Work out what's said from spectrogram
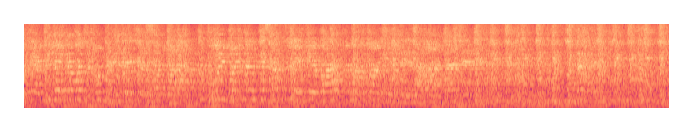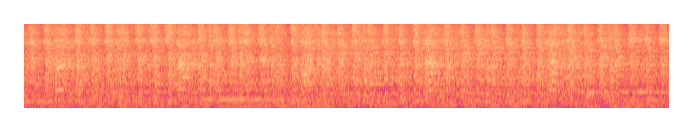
Come here, We take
